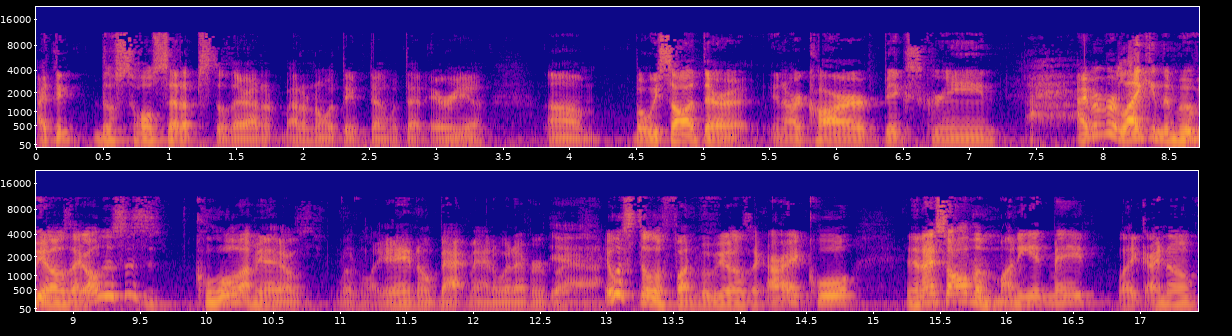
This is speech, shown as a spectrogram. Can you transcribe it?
I think this whole setup's still there. I don't I don't know what they've done with that area. Um, but we saw it there in our car, big screen. I remember liking the movie. I was like, "Oh, this is cool." I mean, I was like, "Ain't no Batman" or whatever, but Yeah. it was still a fun movie. I was like, "All right, cool." And then I saw all the money it made. Like, I know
